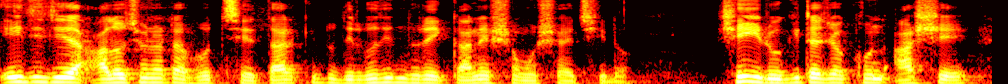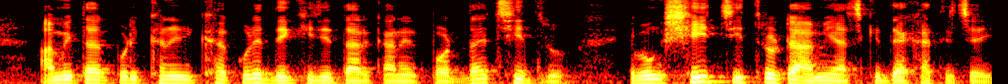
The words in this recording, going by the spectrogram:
এই যে যে আলোচনাটা হচ্ছে তার কিন্তু দীর্ঘদিন ধরে এই কানের সমস্যায় ছিল। সেই রোগীটা যখন আসে আমি তার পরীক্ষা নিরীক্ষা করে দেখি যে তার কানের পর্দায় ছিদ্র। এবং সেই চিত্রটা আমি আজকে দেখাতে চাই।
